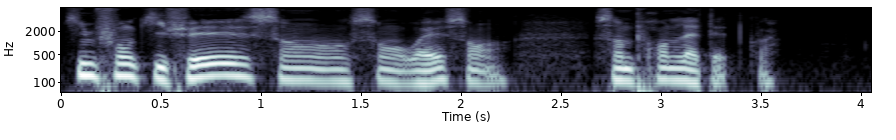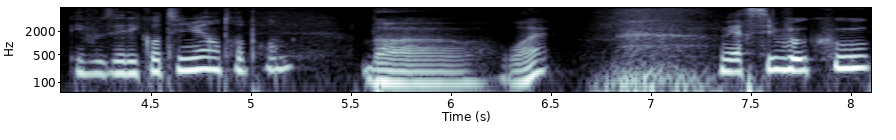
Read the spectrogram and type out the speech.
qui me font kiffer sans sans ouais sans sans me prendre la tête quoi. Et vous allez continuer à entreprendre? Bah ouais. Merci beaucoup,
